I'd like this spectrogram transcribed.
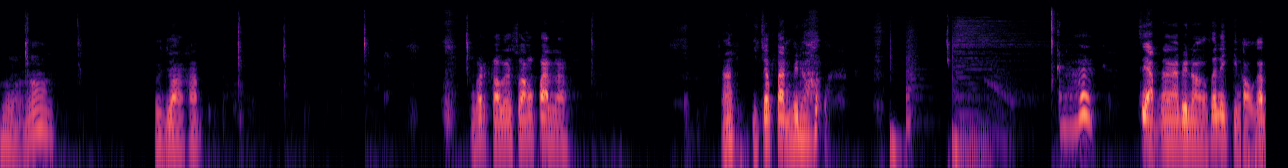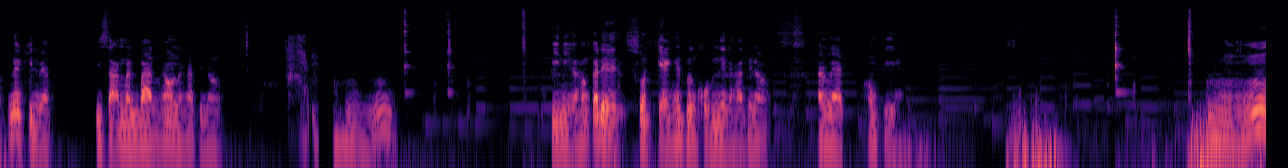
อืมสุดยอดครับ วัดเขาไปสองปันแล้วนะอีกจะปันพี่น้องเสียบนะครับพี่น้องถ้าได้กินเขาก็น่ากินแบบอีสานบานๆเข้านะครับพี่น้องอปีนี้กับเขาก็เดี๋ยวสวดแกงเห็ดเพิ่งขมนี่แหละครับพี่น้องครั้งแรกของปีอืม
